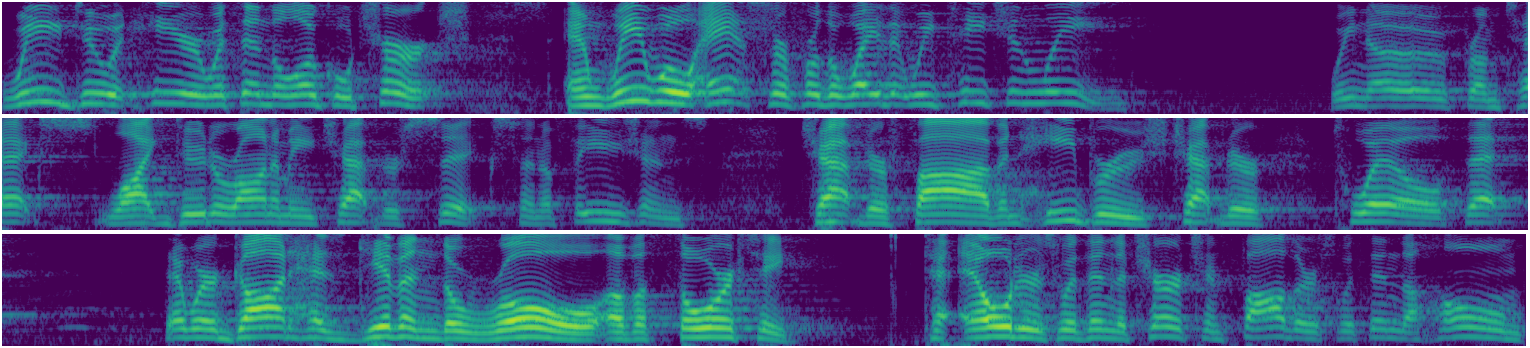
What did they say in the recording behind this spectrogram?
we do it here within the local church, and we will answer for the way that we teach and lead. We know from texts like Deuteronomy chapter 6 and Ephesians chapter 5 and Hebrews chapter 12 that, that where God has given the role of authority to elders within the church and fathers within the home,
